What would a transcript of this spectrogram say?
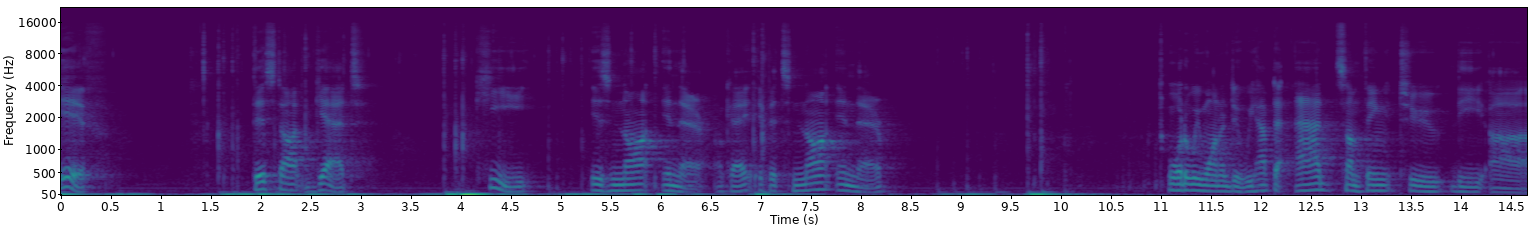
if this dot get key is not in there, okay? If it's not in there, what do we want to do? We have to add something to the uh,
